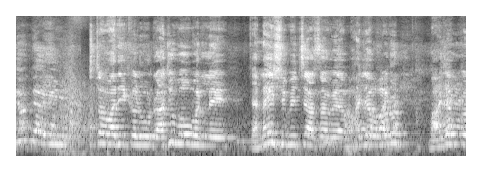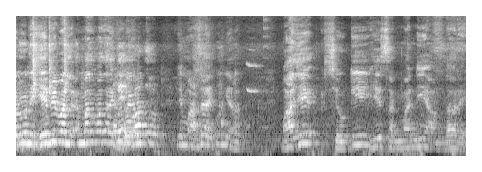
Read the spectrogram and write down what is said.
देऊन द्यावी. राष्ट्रवादीकडून राजू भाऊ बनले. त्यांनाही शुभेच्छा असाव्या. भाजपकडून भाजपकडून हे बी बनले माझं माझं ऐकून घ्या. माझं ऐकून घ्या. माझे शेवटी हे सन्माननीय आमदार आहे.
